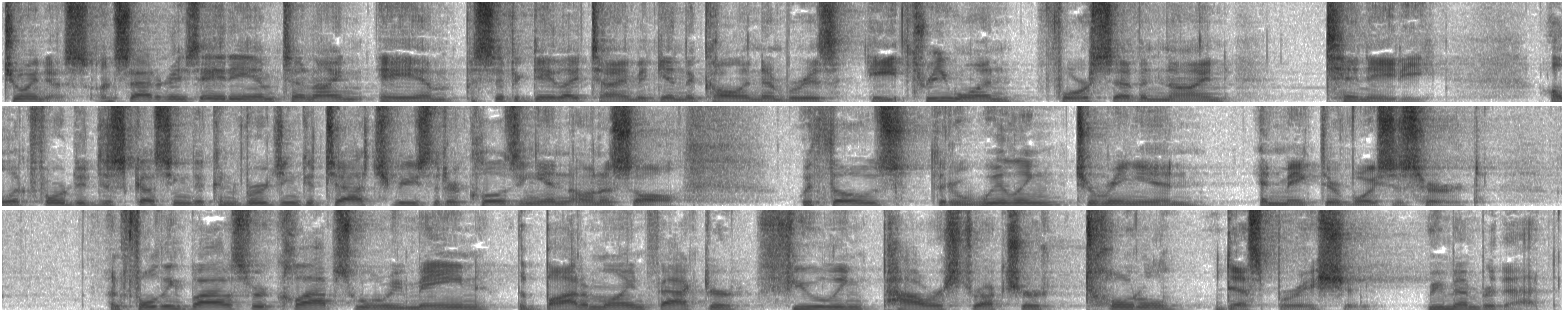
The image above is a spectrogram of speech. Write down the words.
Join us on Saturdays 8 a.m. to 9 a.m. Pacific Daylight Time. Again, the call-in number is 831-479-1080. I'll look forward to discussing the converging catastrophes that are closing in on us all with those that are willing to ring in and make their voices heard. Unfolding biosphere collapse will remain the bottom line factor, fueling power structure total desperation. Remember that.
